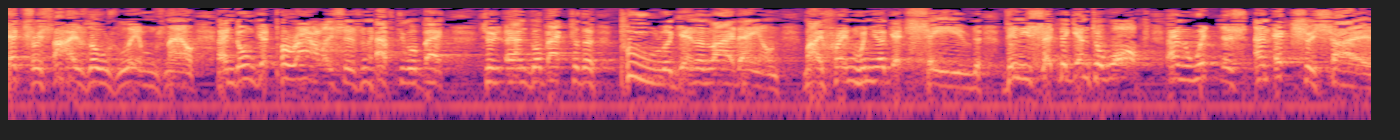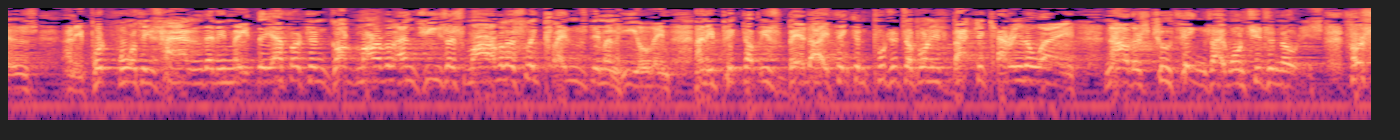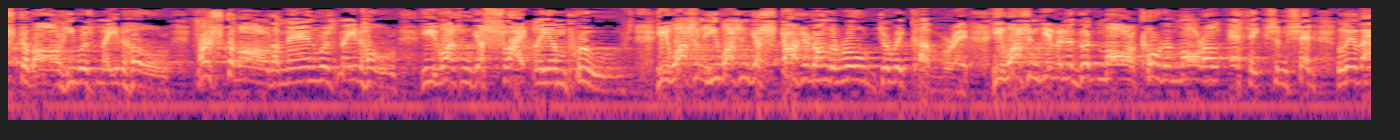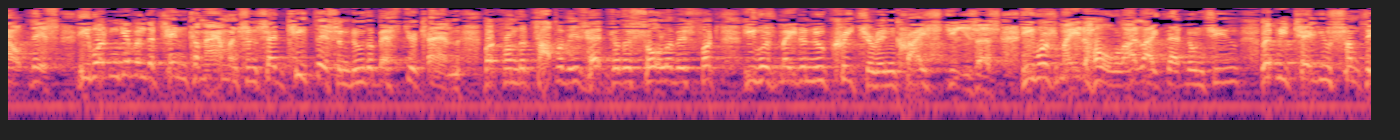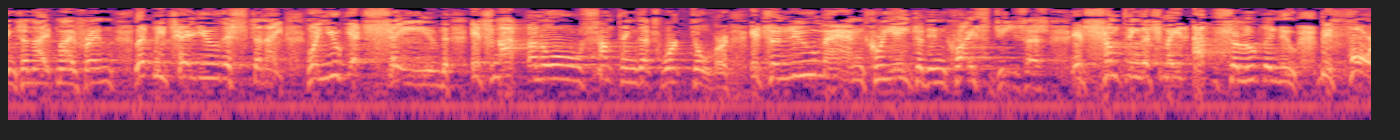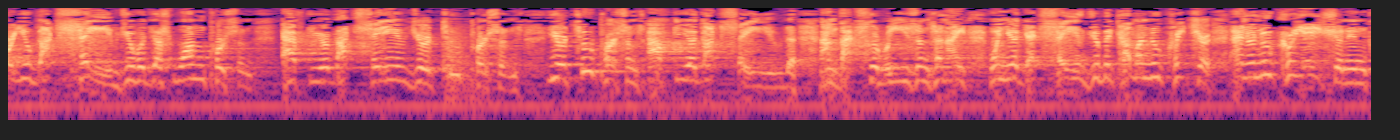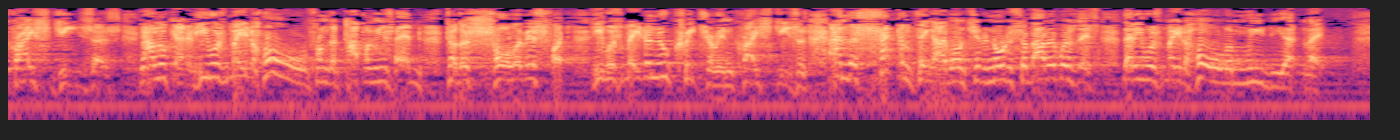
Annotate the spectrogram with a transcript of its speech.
Exercise those limbs now and don't get paralysis and have to go back to, and go back to the pool again and lie down. My friend, when you get saved, then he said begin to walk and witness and exercise. And he put forth his hand and he made the effort and God marveled and Jesus marvelously cleansed him and healed him. And he picked up his bed, I think, and put it upon his back to carry it away. Now there's two things I want you to notice. First of all, he was made whole. First of all, the man was made whole. He wasn't just slightly improved. He wasn't, he wasn't just started on the road to recovery. He wasn't given a good moral code of moral ethics and said, live out this. He wasn't given the Ten Commandments and said, keep this and do the best you can. But from the top of his head to the sole of his foot, he was made a new creature in Christ Jesus. He was made whole. I like that, don't you? Let me tell you something tonight, my friend. Let me tell you this tonight. When you get saved, it's not an old something that's worked over. It's a new man created in Christ Jesus. It's something that's made absolutely new. Before you got saved, you were just one person. After you got saved, you're two persons. You're two persons after you got saved. And that's the reason tonight, when you get saved, you become a new creature and a new creation in Christ Jesus. Now look at it. He was made whole from the top of his head to the sole of his foot. He was made a new creature in Christ Jesus. And the second thing I want you to notice about it was this, that he was made whole immediately.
